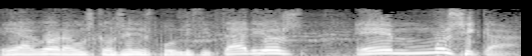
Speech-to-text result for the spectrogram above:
E agora uns consellos publicitarios en música.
